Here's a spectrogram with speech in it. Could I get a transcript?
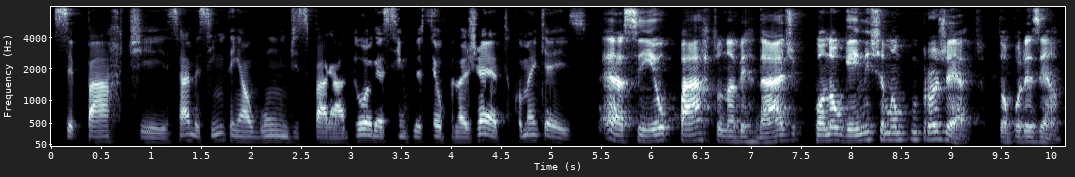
você parte, sabe assim, tem algum disparador, assim, pro seu projeto? Como é que é isso? É, assim, eu parto, na verdade, quando alguém me chama para um projeto. Então, por exemplo,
